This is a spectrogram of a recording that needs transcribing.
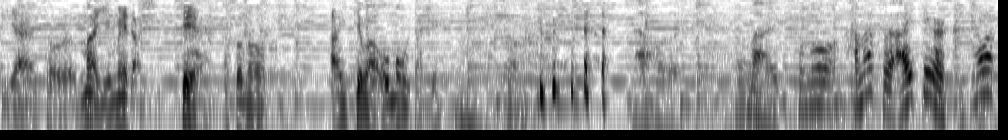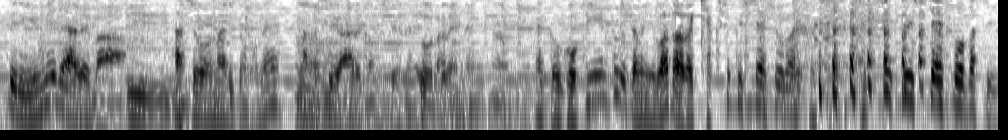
うん。いや、そう、まあ夢だしって、その、相手は思うだけ。うんまあ、その話す相手が関わってる夢であれば、うんうん多少なりともね、うん話があるかもしれないですけどね。そうだね。なんかご機嫌取るためにわざわざ脚色しちゃいそうだ、脚色しちゃいそうだし、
